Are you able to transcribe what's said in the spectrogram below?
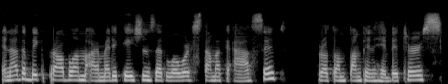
Another big problem are medications that lower stomach acid, proton pump inhibitors.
